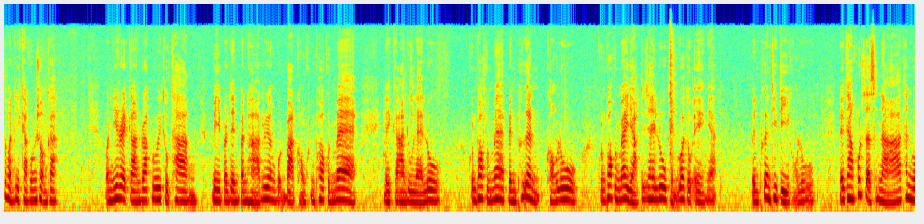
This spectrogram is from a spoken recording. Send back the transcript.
สวัสดีค่ะคุณผู้ชมค่ะ วันนี้รายการรักลุยถูกทาง มีประเด็นปัญหาเรื่องบทบาทของคุณพ่อคุณแม่ ในการดูแลลูก คุณพ่อคุณแม่เป็นเพื่อนของลูก คุณพ่อคุณแม่อยากที่จะให้ลูกเห็นว่าตัวเองเนี่ยเป็นเพื่อนที่ดีของลูก ในทางพุทธศาสนาท่านว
